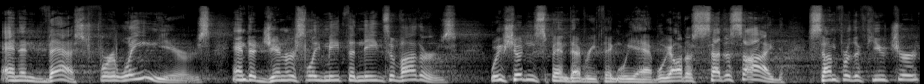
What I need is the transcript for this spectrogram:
and invest for lean years and to generously meet the needs of others. We shouldn't spend everything we have. We ought to set aside some for the future,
